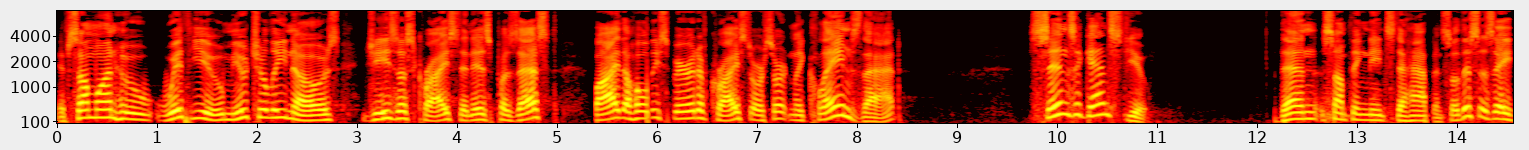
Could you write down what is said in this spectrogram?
If someone who with you mutually knows Jesus Christ and is possessed by the Holy Spirit of Christ, or certainly claims that, sins against you, then something needs to happen. So, this is a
